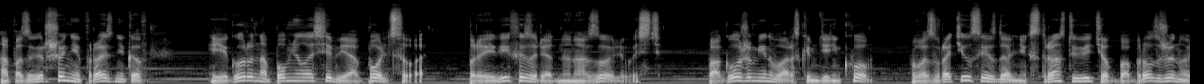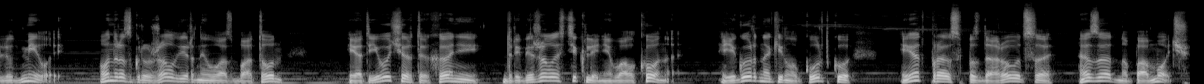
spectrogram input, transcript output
А по завершении праздников Егору напомнил о себе Апольцева, проявив изрядную назойливость. Погожим январским деньком возвратился из дальних странствий Витек Бобров с женой Людмилой. Он разгружал верный УАЗ-батон, и от его чертыханий дребезжало стекление балкона. Егор накинул куртку и отправился поздороваться, а заодно помочь.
